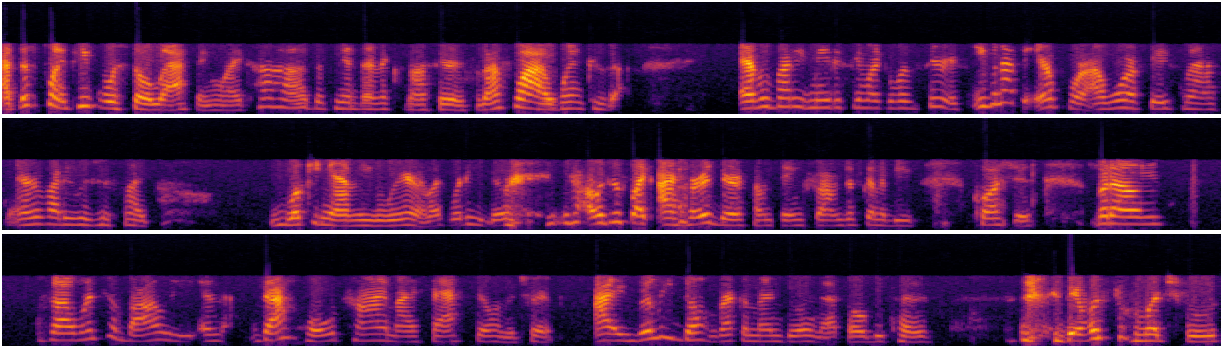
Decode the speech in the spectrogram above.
At this point, people were still laughing, like, haha, the pandemic's not serious. So that's why I went because everybody made it seem like it was serious. Even at the airport, I wore a face mask. Everybody was just like looking at me weird, like, what are you doing? I was just like, I heard there's something, so I'm just gonna be cautious. But um, so I went to Bali, and that whole time I fasted on the trip. I really don't recommend doing that though because there was so much food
